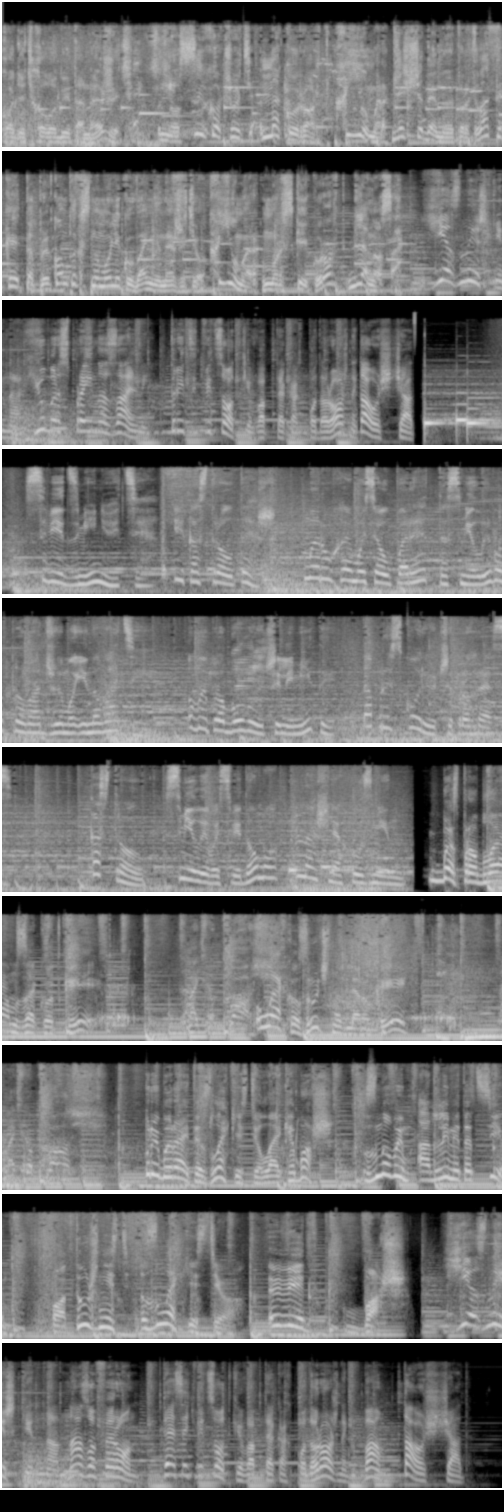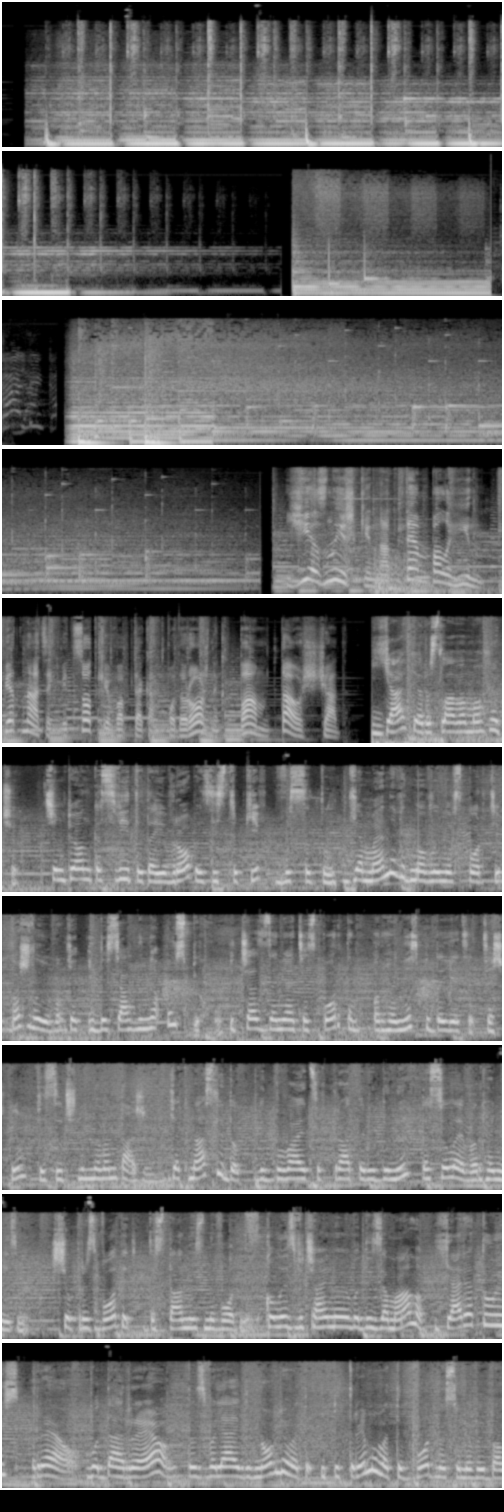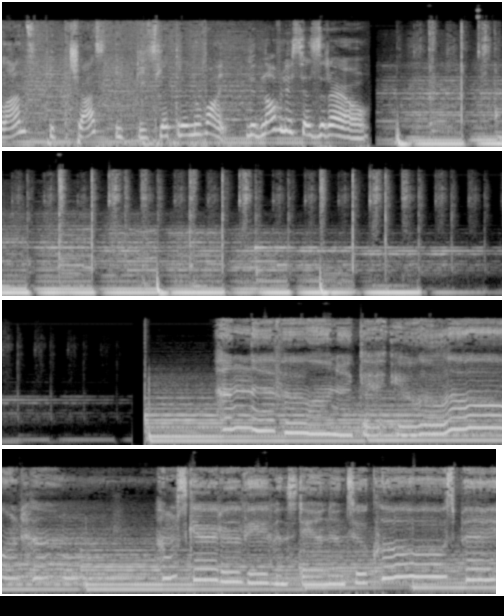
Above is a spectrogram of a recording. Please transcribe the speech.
Коли приходять холоди та нежить, носи хочуть на курорт. Х'юмер для щоденної профілактики та при комплексному лікуванні нежиттю. Х'юмер морський курорт для носа. Є знижки на Хюмер спрей назальний 30% в аптеках подорожник та Ощад. Світ змінюється, і кастрол теж. Ми рухаємося вперед та сміливо впроваджуємо інновації, випробовуючи ліміти та прискорюючи прогрес. Кастрол сміливо свідомо на шляху змін. Без проблем за кутки. Легко зручно для руки. Прибирайте з легкістю Like a Bosch. З новим Unlimited 7. Потужність з легкістю. Від Bosch. Є знижки на Назоферон 10% в аптеках подорожник, БАМ та Ощад. Є знижки на Темпалгін 15% в аптеках подорожник, БАМ та Ощад. Я Ярослава Магучик, чемпіонка світу та Європи зі стрибків в висоту. Для мене відновлення в спорті важливо, як і досягнення успіху. Під час заняття спортом організм піддається тяжким фізичним навантаженням. Як наслідок відбувається втрата рідини та солей в організмі, що призводить до стану зневоднення. Коли звичайної води замало, я рятуюсь Рео. Вода Рео дозволяє відновлювати і підтримувати водно-сольовий баланс під час і після тренувань. Відновлюся з Рео. Of even standing too close, babe.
